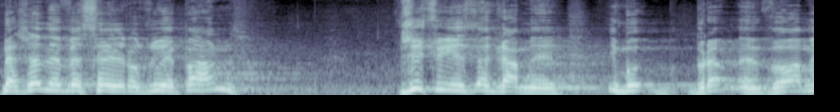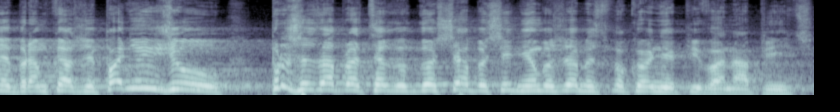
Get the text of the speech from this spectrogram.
Na żadne wesele, rozumie pan? W życiu nie zagramy. I wołamy bramkarzy, panie Iziu, proszę zabrać tego gościa, bo się nie możemy spokojnie piwa napić.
